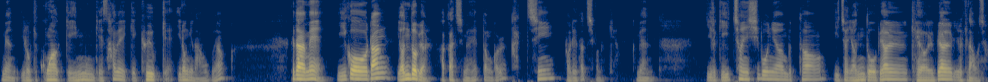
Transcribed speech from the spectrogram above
그러면 이렇게 공학계, 인문계, 사회계, 교육계 이런 게 나오고요. 그 다음에 이거랑 연도별 아까쯤에 했던 걸 같이 열에다 집어넣을게요. 그러면 이렇게 2015년부터 2000연도별, 계열별 이렇게 나오죠.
